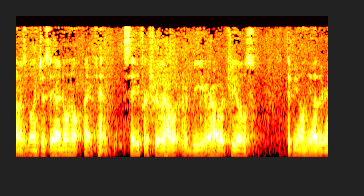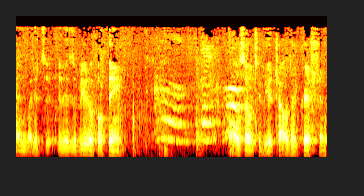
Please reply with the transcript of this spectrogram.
I was going to say, I don't know, I can't say for sure how it would be or how it feels to be on the other end, but it's, a, it is a beautiful thing also to be a childhood Christian.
